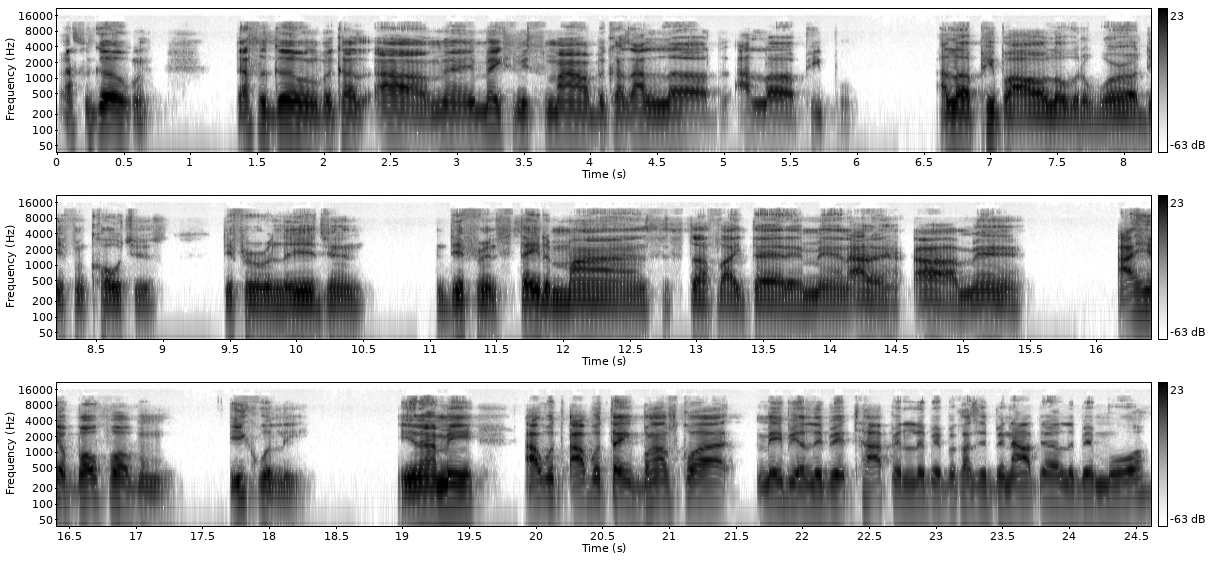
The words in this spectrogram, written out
That's a good one. That's a good one because oh man, it makes me smile because I love I love people. I love people all over the world, different cultures, different religion, different state of minds and stuff like that. And man, I don't ah man, I hear both of them equally. You know what I mean? I would I would think Bomb Squad maybe a little bit top it a little bit because it's been out there a little bit more.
